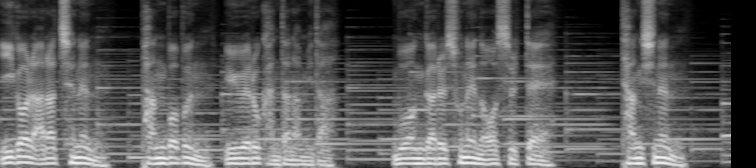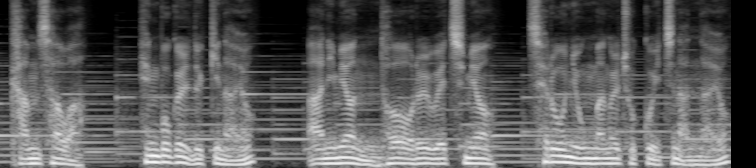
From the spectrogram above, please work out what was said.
이걸 알아채는 방법은 의외로 간단합니다. 무언가를 손에 넣었을 때 당신은 감사와 행복을 느끼나요? 아니면 더를 외치며 새로운 욕망을 쫓고 있진 않나요?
